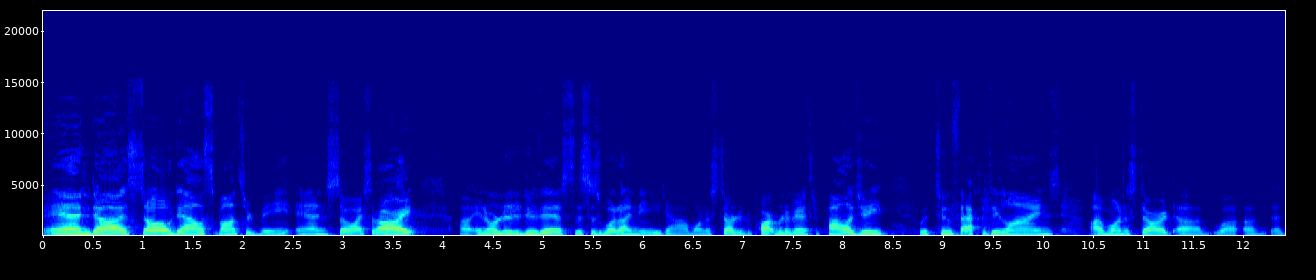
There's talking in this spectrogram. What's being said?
And uh, so Dallas sponsored me. And so I said, all right, uh, in order to do this, this is what I need. I want to start a Department of Anthropology with two faculty lines. I want to start uh, a, a,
